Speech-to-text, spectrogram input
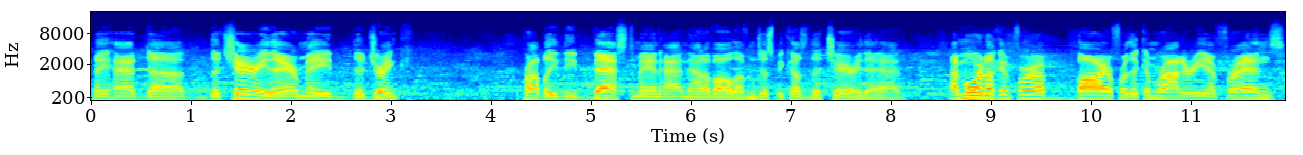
they had uh, the cherry there made the drink probably the best Manhattan out of all of them, just because of the cherry they had. I'm more looking for a bar for the camaraderie of friends,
